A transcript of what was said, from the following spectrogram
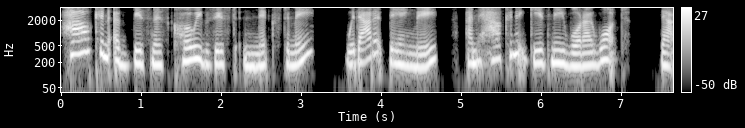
How can a business coexist next to me without it being me? And how can it give me what I want? Now,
